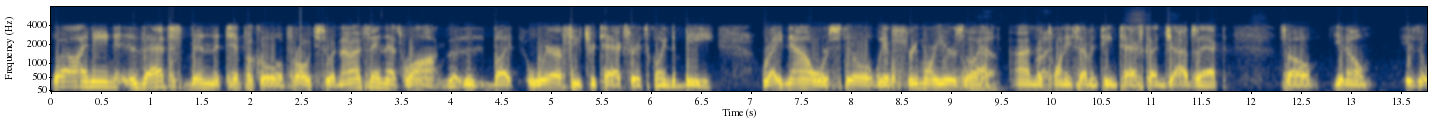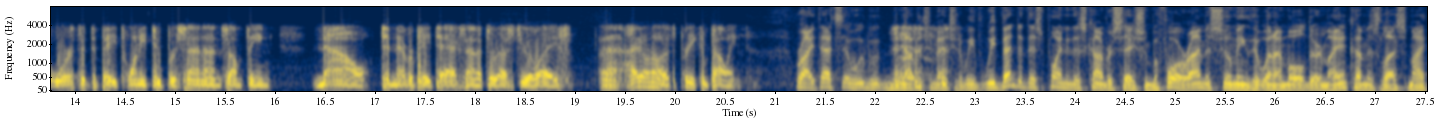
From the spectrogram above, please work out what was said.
Well, I mean, that's been the typical approach to it. And I'm not saying that's wrong, but where are future tax rates going to be? Right now, we're still, we have three more years oh, left yeah. on the right. 2017 Tax Cut and Jobs Act. So, you know, is it worth it to pay 22% on something now to never pay tax on it the rest of your life? Uh, I don't know. It's pretty compelling. Right. That's uh, now that you mentioned it. We've we've been to this point in this conversation before, where I'm assuming that when I'm older and my income is less, my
